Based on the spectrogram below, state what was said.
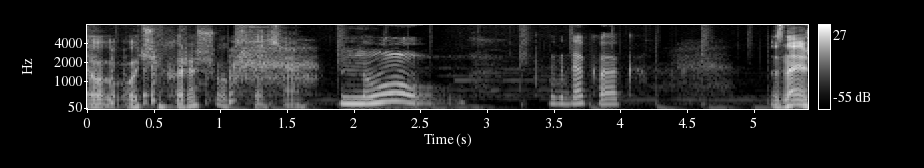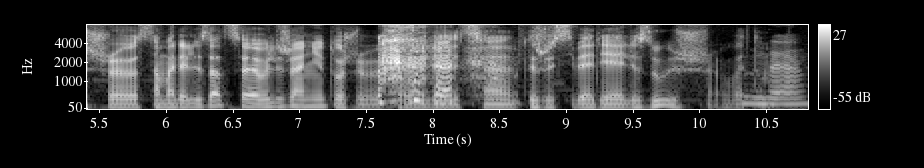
Очень хорошо, кстати. Ну, когда как. Знаешь, э, самореализация в лежании тоже проявляется. Ты же себя реализуешь в этом. Да.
